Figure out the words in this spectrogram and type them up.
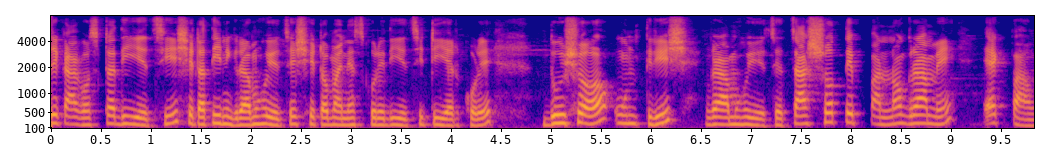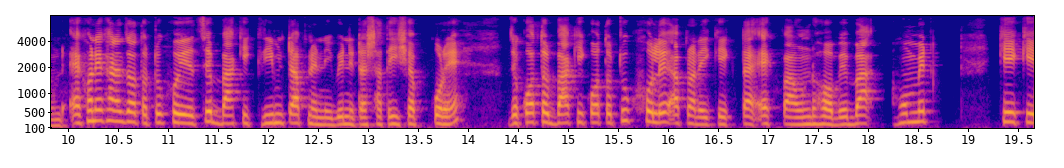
যে কাগজটা দিয়েছি, সেটা তিন গ্রাম হয়েছে, সেটা মাইনাস করে দিয়েছি টিয়ার করে। দুশো উনত্রিশ গ্রাম হয়েছে, চারশো তেপ্পান্ন গ্রামে এক পাউন্ড এখন এখানে যতটুক হয়েছে, বাকি ক্রিমটা আপনি নেবেন, এটার সাথে হিসাব করে যে কত, বাকি কতটুক হলে আপনার এই কেকটা এক পাউন্ড হবে বা হোমমেড কেকে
